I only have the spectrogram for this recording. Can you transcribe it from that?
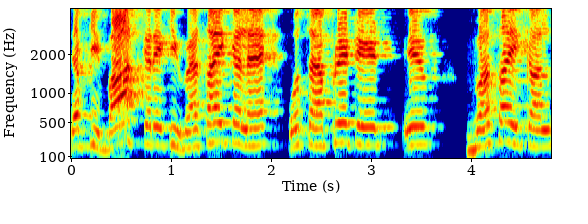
जबकि बात करें कि वेसाइकल है, वो separated if vesicle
